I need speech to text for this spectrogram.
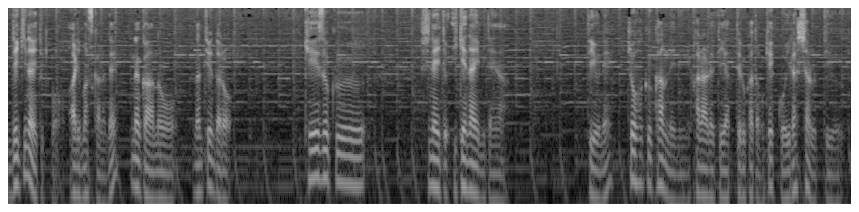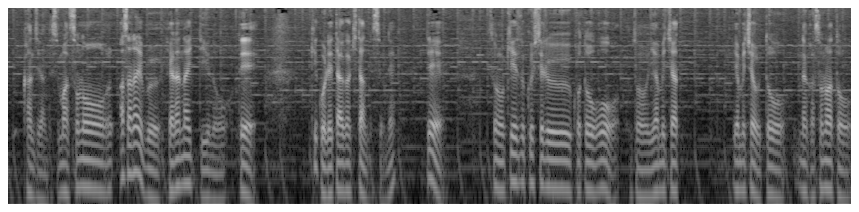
ー、できない時もありますからね。なんかあのー、なんて言うんだろう。継続しないといけないみたいなっていうね、脅迫観念に駆られてやってる方も結構いらっしゃるっていう感じなんです。まあ、その朝ライブやらないっていうので、結構レターが来たんですよね。で、その継続してることをそのやめちゃ、やめちゃうと、なんかその後、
